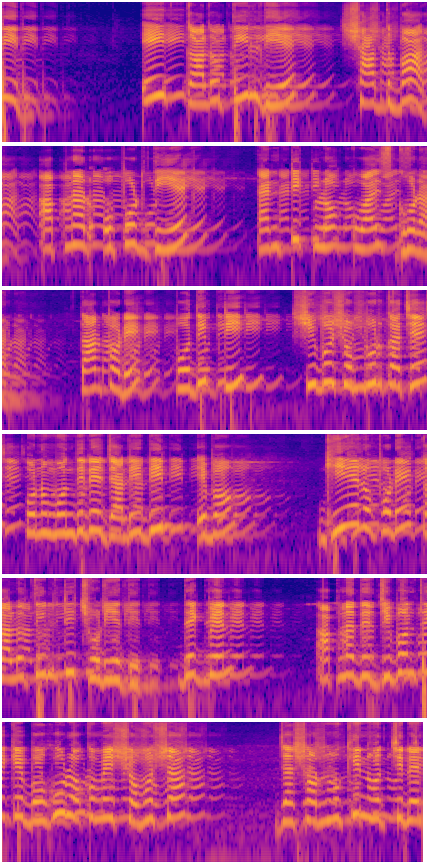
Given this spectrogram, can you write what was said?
তিল। এই কালো তিল দিয়ে সাতবার আপনার ওপর দিয়ে অ্যান্টি ক্লকওয়াইজ ঘোরান। তারপরে প্রদীপটি শিব শম্ভুর কাছে কোনো মন্দিরে জ্বালিয়ে দিন এবং ঘিয়ের ওপরে কালো তিলটি ছড়িয়ে দিন। দেখবেন আপনাদের জীবন থেকে বহু রকমের সমস্যা যা সম্মুখীন হচ্ছিলেন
